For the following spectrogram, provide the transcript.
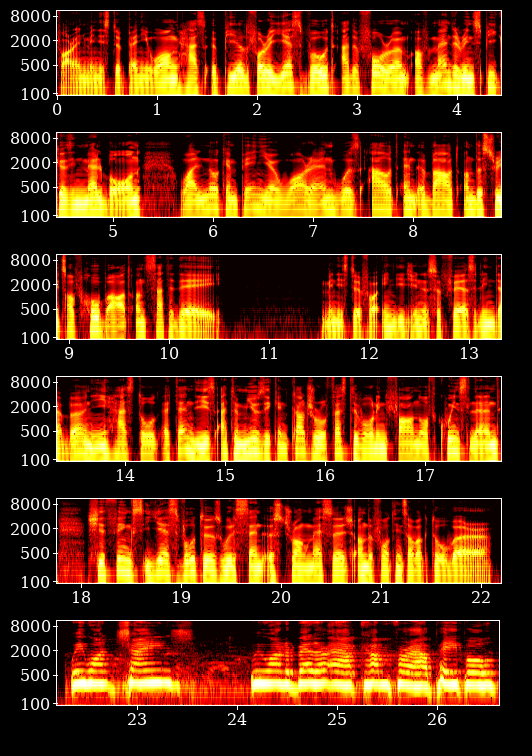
Foreign Minister Penny Wong has appealed for a yes vote at a forum of Mandarin speakers in Melbourne, while no campaigner Warren was out and about on the streets of Hobart on Saturday. Minister for Indigenous Affairs Linda Burney has told attendees at a music and cultural festival in far north Queensland she thinks yes voters will send a strong message on the 14th of October. We want change, we want a better outcome for our people,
